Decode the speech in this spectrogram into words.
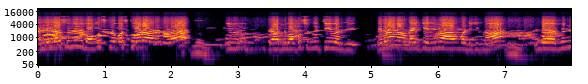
அந்த கேஸ் வந்து இந்த பபுள்ஸ் குள்ள ஸ்டோர் ஆகுறதுனால அந்த பபுள்ஸ் வந்து தீ வருது. எதனால அவன் கைக்கு எதுவுமே ஆக மாட்டேங்குதுன்னா இந்த வின்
